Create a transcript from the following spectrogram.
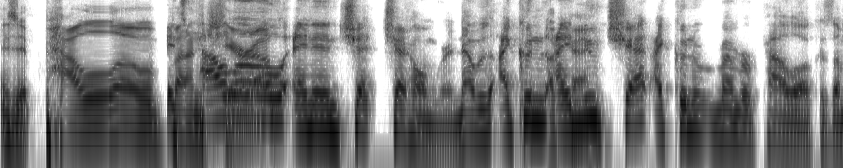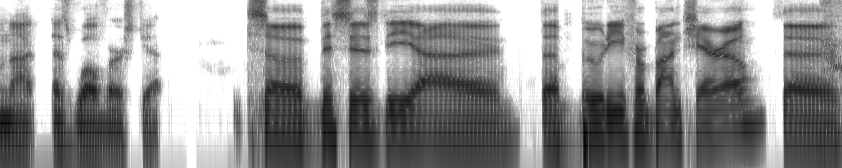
Is it Paolo It's Banchero? Paolo and then Chet Chet Holmgren. That was I couldn't I knew Chet. I couldn't remember Paolo because I'm not as well versed yet. So this is the uh the booty for Banchero. The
